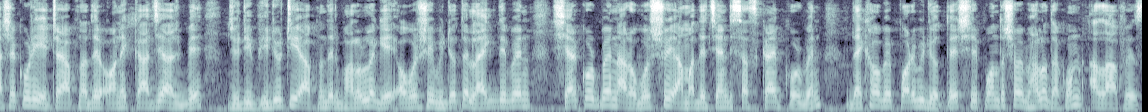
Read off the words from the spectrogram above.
আশা করি এটা আপনাদের অনেক কাজে আসবে। যদি ভিডিওটি আপনাদের ভালো লাগে, অবশ্যই ভিডিওতে লাইক দেবেন শেয়ার করবেন, আর অবশ্যই আমাদের চ্যানেলটি সাবস্ক্রাইব করবেন। দেখা হবে পরের ভিডিওতে। সে পর্যন্ত সবাই ভালো থাকুন। আল্লাহ হাফেজ।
